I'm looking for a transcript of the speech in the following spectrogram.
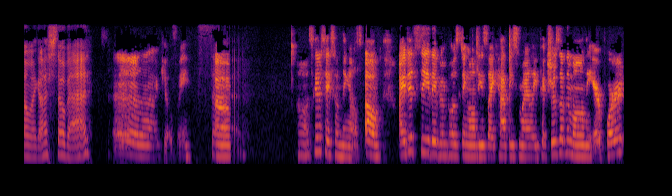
Oh my gosh, so bad. Uh, it kills me. So Um, bad. Oh, I was gonna say something else. Oh, I did see they've been posting all these like happy smiley pictures of them all in the airport.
